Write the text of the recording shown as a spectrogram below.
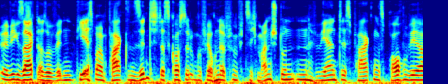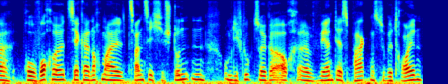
Äh, wie gesagt, also wenn die erstmal im Parken sind, das kostet ungefähr 150 Mannstunden. Während des Parkens brauchen wir pro Woche circa nochmal 20 Stunden, um die Flugzeuge auch äh, während des Parkens zu betreuen.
